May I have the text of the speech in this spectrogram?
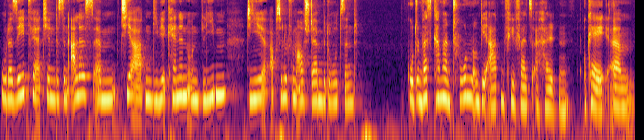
oder Seepferdchen, das sind alles ähm, Tierarten, die wir kennen und lieben, die absolut vom Aussterben bedroht sind. Gut, und was kann man tun, um die Artenvielfalt zu erhalten? Okay, ähm,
